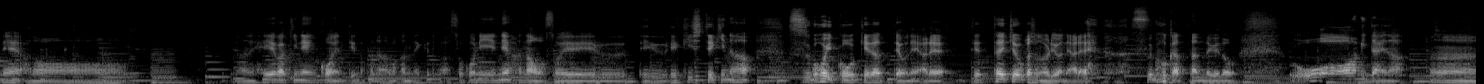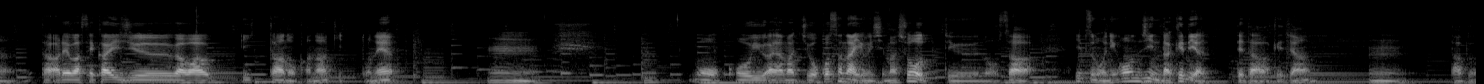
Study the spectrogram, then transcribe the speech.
ねあのー、平和記念公園っていうのかなわかんないけどあそこにね花を添えるっていう歴史的なすごい光景だったよねあれ。絶対教科書載るよねあれ。すごかったんだけどおおみたいな。うん。あれは世界中が湧いたのかなきっとね。うん。もうこういう過ちを起こさないようにしましょうっていうのをさいつも日本人だけでやってたわけじゃん。うん。多分。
